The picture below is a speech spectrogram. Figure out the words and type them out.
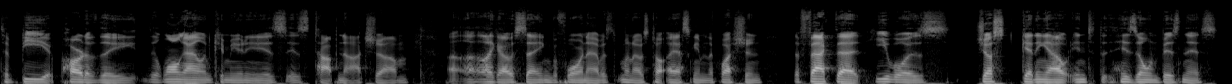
to be a part of the, the Long Island community is is top notch. Um, uh, like I was saying before, when I was when I was ta- asking him the question, the fact that he was just getting out into the, his own business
